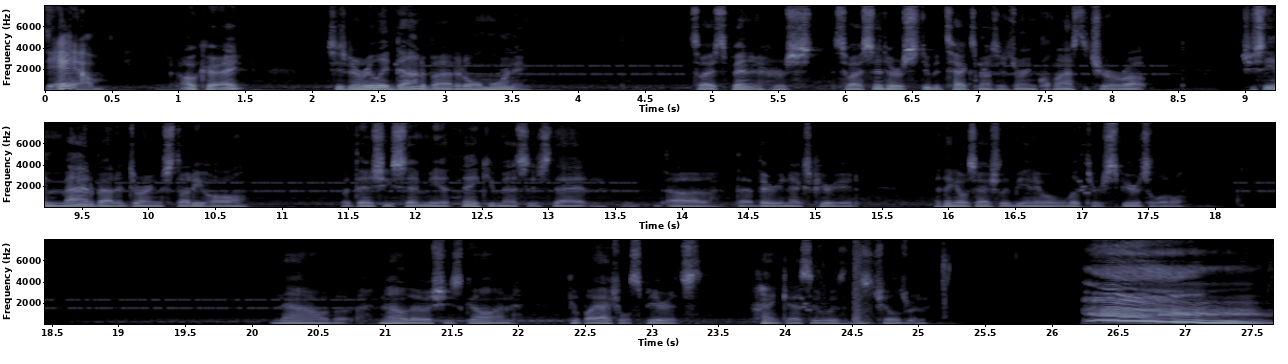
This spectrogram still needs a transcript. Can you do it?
Damn! Okay. She's been really down about it all morning. So I spent her so I sent her a stupid text message during class to cheer her up. She seemed mad about it during study hall, but then she sent me a thank you message that uh, that very next period. I think I was actually being able to lift her spirits a little. Now, the, now though she's gone, killed by actual spirits, I guess it was those children. Mm.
